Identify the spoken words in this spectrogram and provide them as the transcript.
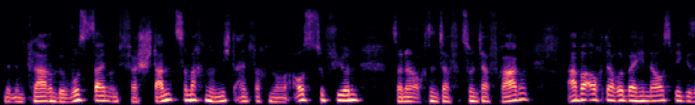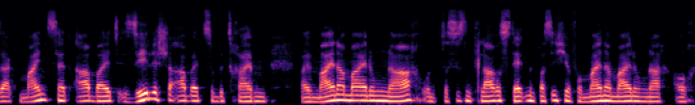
mit einem klaren Bewusstsein und Verstand zu machen und nicht einfach nur auszuführen, sondern auch hinter, zu hinterfragen. Aber auch darüber hinaus, wie gesagt, Mindset-Arbeit, seelische Arbeit zu betreiben, weil meiner Meinung nach, und das ist ein klares Statement, was ich hier von meiner Meinung nach auch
